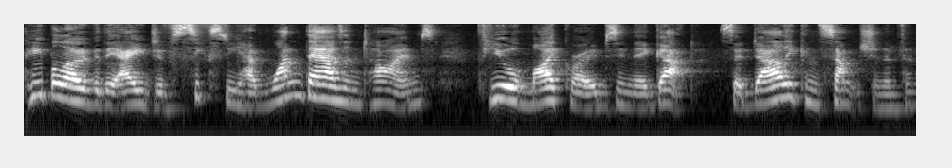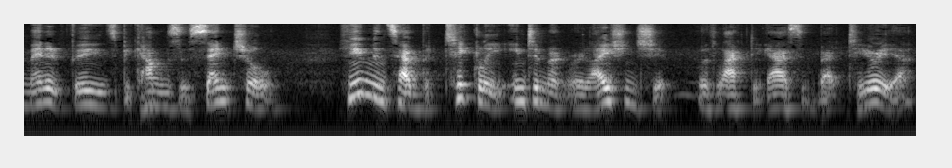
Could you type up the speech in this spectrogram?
People over the age of 60 have 1,000 times fewer microbes in their gut, so daily consumption of fermented foods becomes essential. Humans have a particularly intimate relationship with lactic acid bacteria.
